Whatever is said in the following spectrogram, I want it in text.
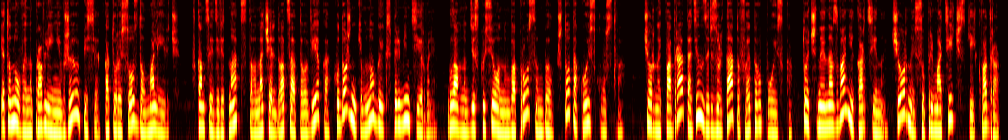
Это новое направление в живописи, которое создал Малевич. В конце XIX – начале XX века художники много экспериментировали. Главным дискуссионным вопросом был, что такое искусство. Черный квадрат – один из результатов этого поиска. Точное название картины – «Черный супрематический квадрат»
